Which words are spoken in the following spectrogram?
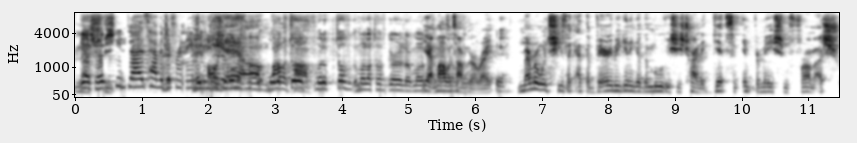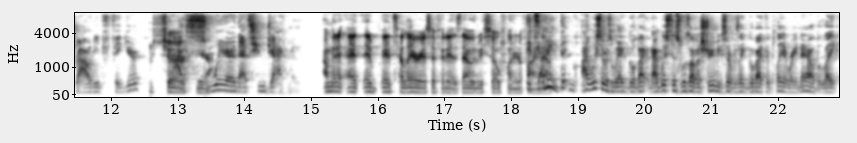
No, Yeah, she has- She does have a different name. in the Oh, game. yeah, um, Molotov. Molotov, Molotov girl or Molotov. Yeah, Molotov something. girl, right? Yeah. Remember when she's like at the very beginning of the movie, she's trying to get some information from a shrouded figure. sure. I yeah. swear that's Hugh Jackman. I'm gonna. It, it, it's hilarious if it is. That would be so funny to find It's, out. I mean, th- I wish there was a way I could go back, and I wish this was on a streaming service. I could go back to play it right now. But like,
